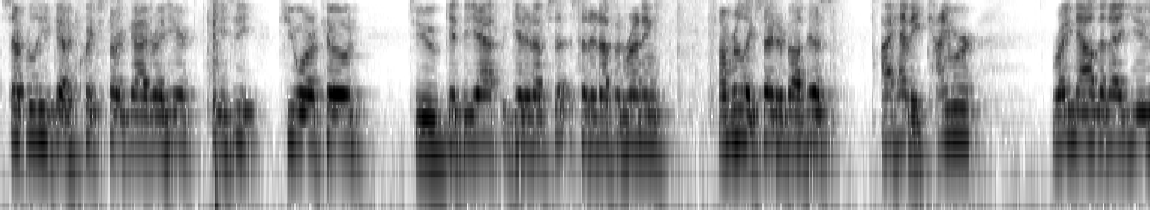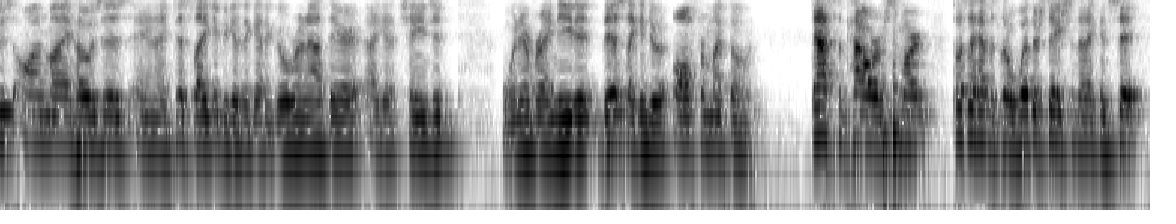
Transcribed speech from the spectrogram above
separately. You've got a quick start guide right here. Easy QR code to get the app, get it up, set it up and running. I'm really excited about this. I have a timer right now that I use on my hoses and I dislike it because I got to go run out there. I got to change it whenever I need it. This, I can do it all from my phone. That's the power of smart. Plus I have this little weather station that I can sit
